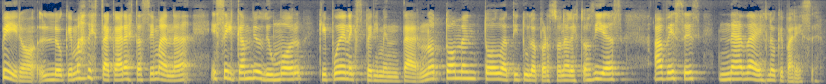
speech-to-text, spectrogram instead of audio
Pero lo que más destacará esta semana es el cambio de humor que pueden experimentar. No tomen todo a título personal estos días. A veces nada es lo que parece.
